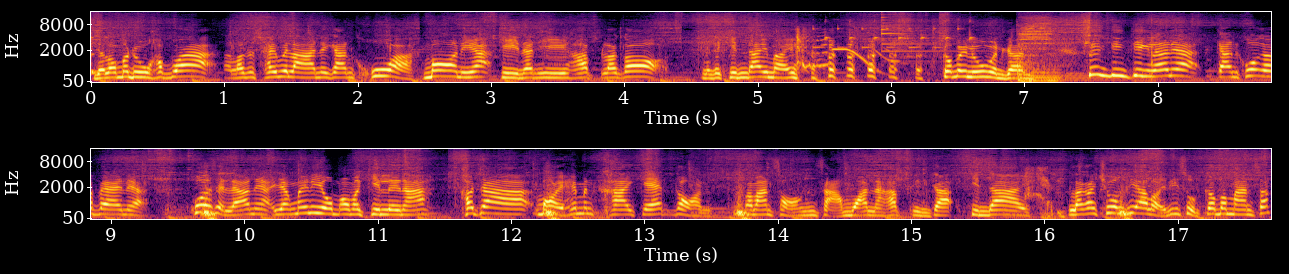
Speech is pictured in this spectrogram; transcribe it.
เดี๋ยวเรามาดูครับว่าเราจะใช้เวลาในการคั่วหม้อนี้กี่นาทีครับ แล้วก็มันจะกินได้ไหม ก็ไม่รู้เหมือนกัน ซึ่งจริง ๆ แล้วเนี่ยการคั่วกาแฟเนี่ยคั่วเสร็จแล้วเนี่ยยังไม่นิยมเอามากินเลยนะ เขาจะปล่อยให้มันคลายแก๊สก่อนประมาณ 2-3 วันนะครับ ถึงจะกินได้ แล้วก็ช่วงที่อร่อยที่สุดก็ประมาณสัก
